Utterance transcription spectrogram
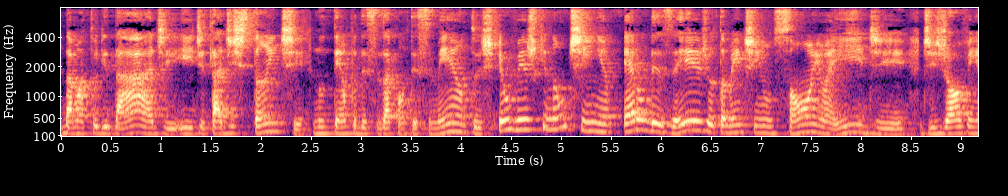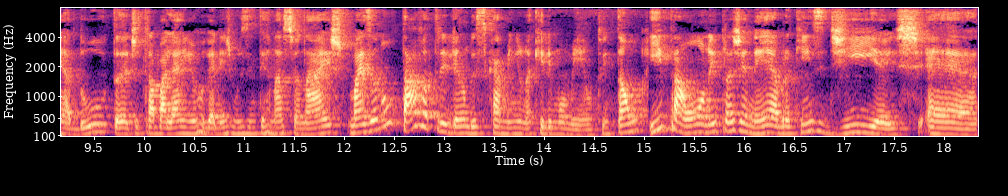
da maturidade e de estar distante no tempo desses acontecimentos, eu vejo que não tinha. Era um desejo, eu também tinha um sonho aí de, de jovem adulta, de trabalhar em organismos internacionais, mas eu não estava trilhando trilhando esse caminho naquele momento. Então, ir para a ONU, ir para Genebra, 15 dias, é,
